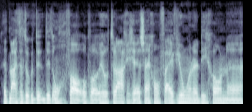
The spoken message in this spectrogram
Het maakt natuurlijk dit, dit ongeval ook wel heel tragisch. Hè? Het zijn gewoon vijf jongeren die gewoon uh,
